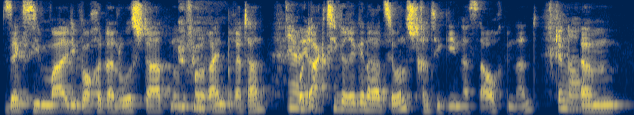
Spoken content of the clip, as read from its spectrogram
sechs, sieben Mal die Woche da losstarten und voll reinbrettern. Ja, und ja. aktive Regenerationsstrategien hast du auch genannt. Genau. Ähm,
